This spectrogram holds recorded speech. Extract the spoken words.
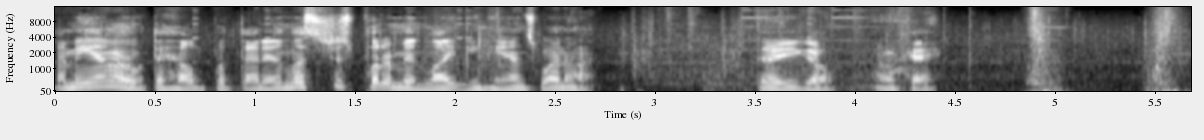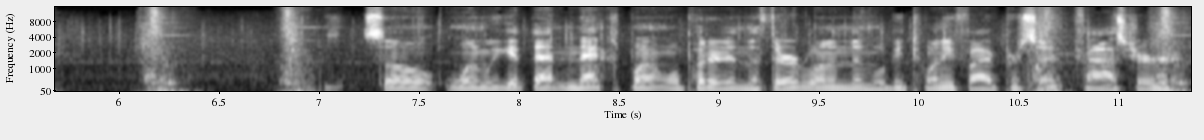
I mean i don't know what the hell to put that in. Let's just put them in lightning hands. Why not? There you go. Okay. So when we get that next point we'll put it in the third one and then we'll be 25% faster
